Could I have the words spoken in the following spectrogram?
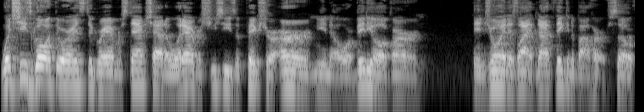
When she's going through her Instagram or Snapchat or whatever, she sees a picture of Earn, you know, or video of Earn enjoying his life, not thinking about her. So Yes,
